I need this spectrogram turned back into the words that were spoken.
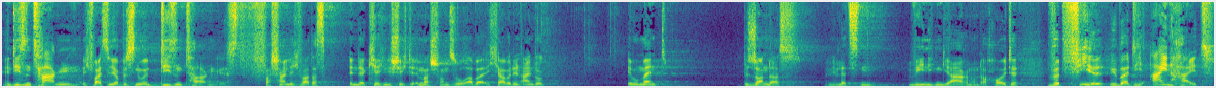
In diesen Tagen, ich weiß nicht, ob es nur in diesen Tagen ist, wahrscheinlich war das in der Kirchengeschichte immer schon so, aber ich habe den Eindruck, im Moment besonders in den letzten wenigen Jahren und auch heute, wird viel über die Einheit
